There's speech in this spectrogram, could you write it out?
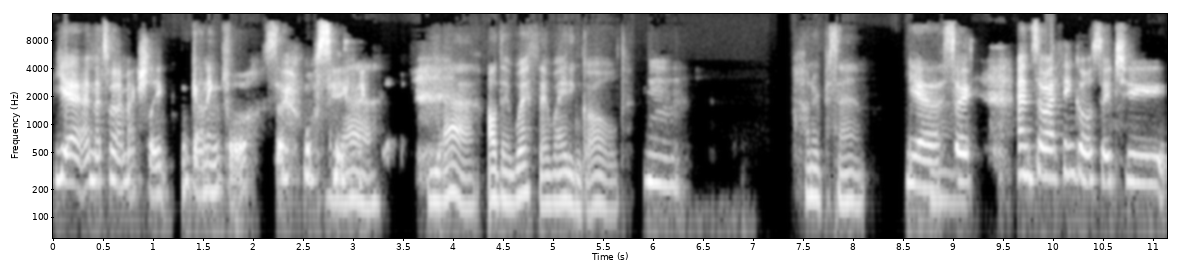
Yeah. And that's what I'm actually gunning for. So we'll see. Yeah. Yeah. Oh, they're worth their weight in gold. Mm. 100%. Yeah. Yes. So, and so I think also too,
